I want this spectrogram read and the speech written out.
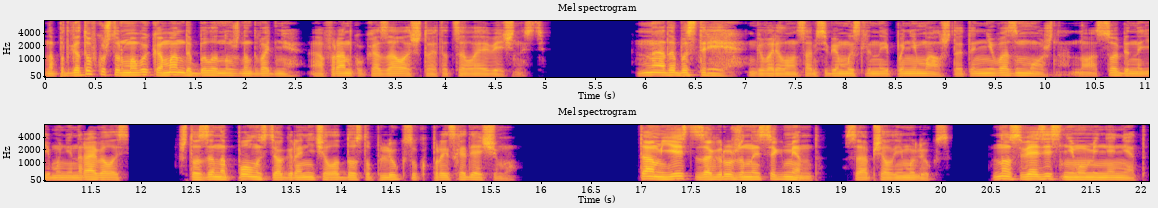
На подготовку штурмовой команды было нужно два дня, а Франку казалось, что это целая вечность. «Надо быстрее», — говорил он сам себе мысленно и понимал, что это невозможно, но особенно ему не нравилось, что Зена полностью ограничила доступ Люксу к происходящему. «Там есть загруженный сегмент», — сообщал ему Люкс. «Но связи с ним у меня нет.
